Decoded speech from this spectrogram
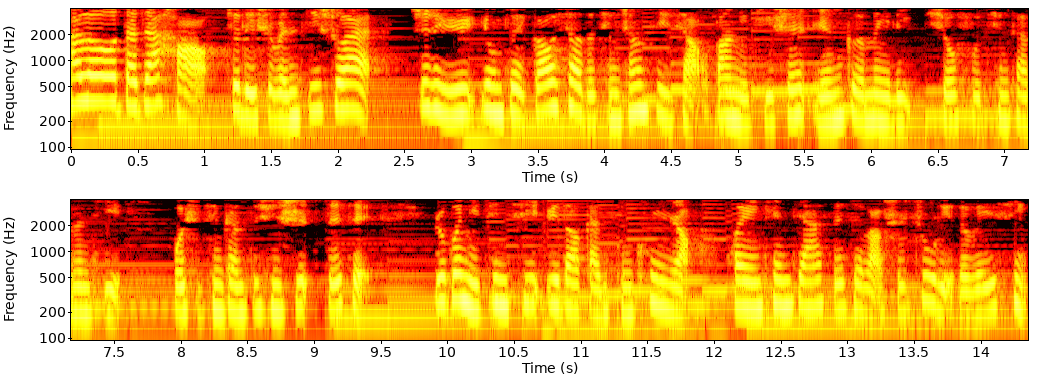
Hello，大家好，这里是文姬说爱，致力于用最高效的情商技巧帮你提升人格魅力，修复情感问题。我是情感咨询师 C C。如果你近期遇到感情困扰，欢迎添加 C C 老师助理的微信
